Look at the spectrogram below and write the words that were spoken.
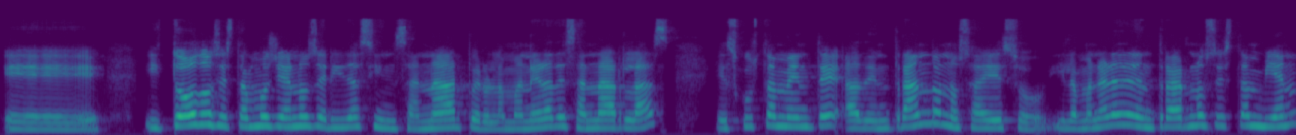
Eh, y todos estamos llenos de heridas sin sanar, pero la manera de sanarlas es justamente adentrándonos a eso. Y la manera de adentrarnos es también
